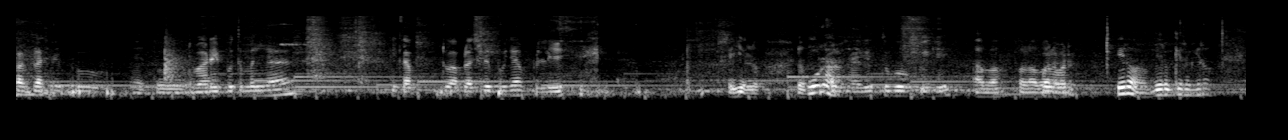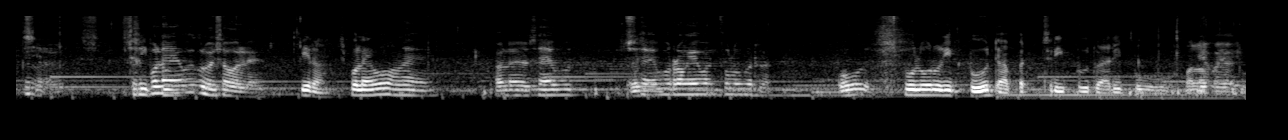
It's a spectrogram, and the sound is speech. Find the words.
14 ribu. Itu 2000 temennya tiga dua belas ribunya beli. Iya loh. Loh. Murah loh saya gitu iki. Apa? Follower? Follower. piro? Piro kira kira seribu. Ewu kalau bisa oleh piro sepuluh ewu oleh oleh sewu sewu rong ewan follower lah oh sepuluh ribu dapat seribu dua ribu iya follower kayak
